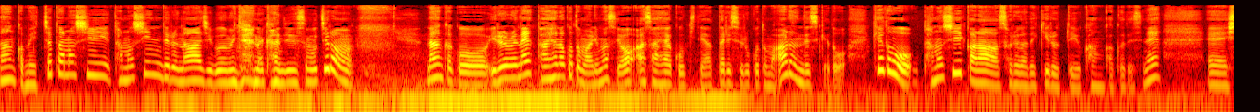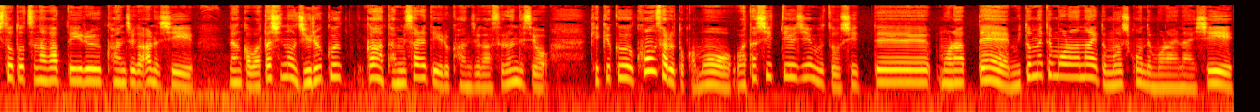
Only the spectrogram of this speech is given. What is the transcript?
なんかめっちゃ楽しい楽しんでるな自分みたいな感じですもちろんなんかこう、いろいろね、大変なこともありますよ。朝早く起きてやったりすることもあるんですけど、けど、楽しいからそれができるっていう感覚ですね。えー、人と繋がっている感じがあるし、なんか私の自力が試されている感じがするんですよ。結局、コンサルとかも私っていう人物を知ってもらって、認めてもらわないと申し込んでもらえないし、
